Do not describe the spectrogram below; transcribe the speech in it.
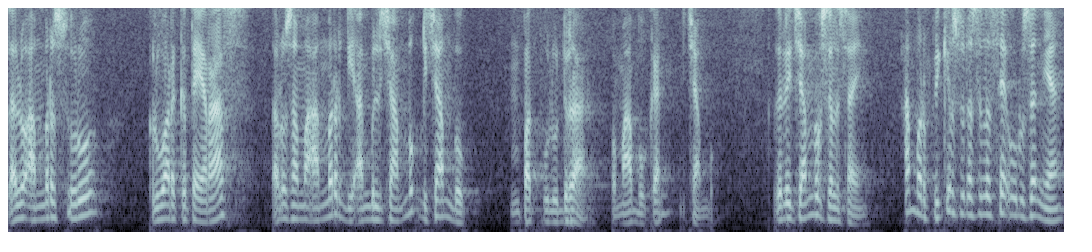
Lalu Amr suruh keluar ke teras. Lalu sama Amr diambil cambuk, dicambuk. 40 dera, pemabuk kan, dicambuk. Lalu dicambuk selesai. Amr pikir sudah selesai urusannya.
